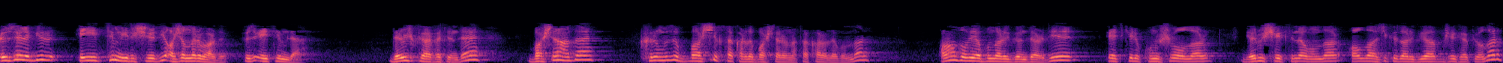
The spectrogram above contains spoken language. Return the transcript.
özel bir eğitim yetiştirdiği ajanları vardı. Özel eğitimle. Derviş kıyafetinde başlarına da kırmızı başlık takardı başlarına takardı bunlar. Anadolu'ya bunları gönderdi. Etkili konuşuyorlar. Derviş şeklinde bunlar. Allah zikreder güya bir şey yapıyorlar.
